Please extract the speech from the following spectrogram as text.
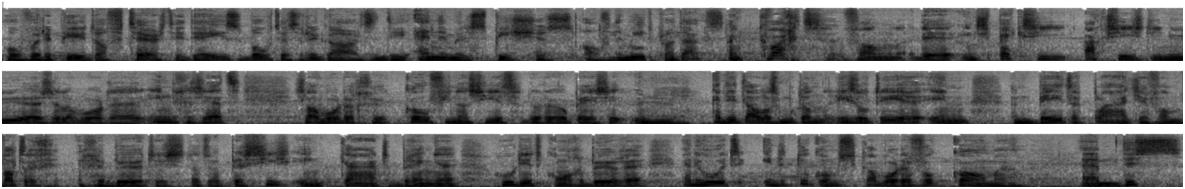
over a period of 30 days, both as regards the animal species of the meat products. Een kwart van de inspectieacties die nu uh, zullen worden ingezet... zal worden gecofinancierd door de Europese Unie. En dit alles moet dan resulteren in een beter plaatje van wat er gebeurd is. Dat we precies in kaart brengen hoe dit kon gebeuren... en hoe het in de toekomst kan worden voorkomen. Um, this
